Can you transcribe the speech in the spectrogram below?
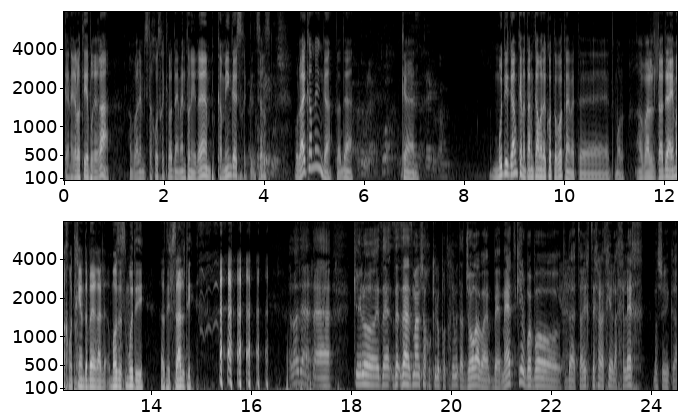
כנראה לא תהיה ברירה, אבל הם יצטרכו לשחק, לא יודע, עם אנטוני למפ, קמינגה ישחק, אולי קמינגה, אתה יודע. כן. מודי גם כן נתן כמה דקות טובות, האמת, אה, אתמול. אבל אתה יודע, אם אנחנו מתחילים לדבר על מוזס מודי, אז נפסלתי. אני לא יודע, אתה... כאילו, זה, זה, זה הזמן שאנחנו כאילו פותחים את הג'ורה באמת, כאילו בוא, בוא, אתה יודע, צריך, צריך להתחיל ללכלך, מה שנקרא.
